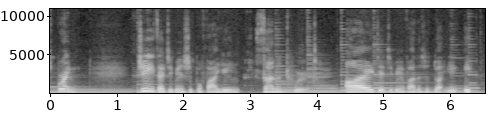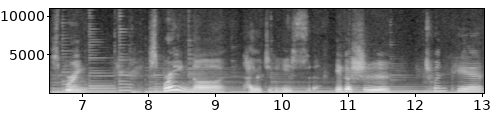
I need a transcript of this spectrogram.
spring，G 在这边是不发音，silent word，I 在这边发的是短音 i spring。Spring 呢，它有几个意思，一个是春天，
